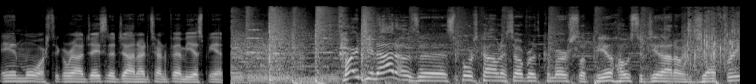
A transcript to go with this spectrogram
and more. Stick around. Jason and John, 90 Turn FM, ESPN. Mark Giannotto is a sports columnist over at Commercial Appeal, host of Giannotto and Jeffrey.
